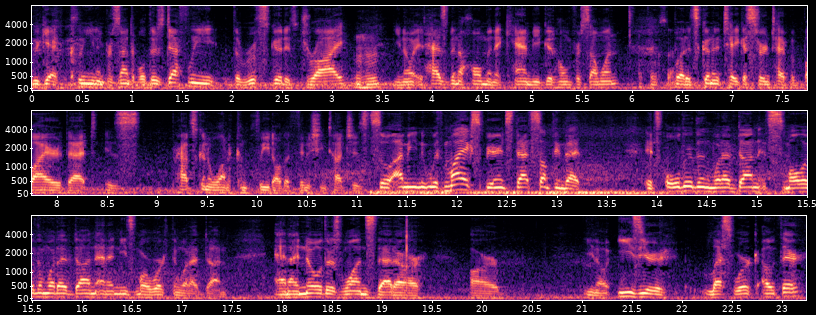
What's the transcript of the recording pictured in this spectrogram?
we get clean and presentable. There's definitely the roof's good. It's dry. You know, it has been a home and it can be a good home for someone. think so. But it's going to take a certain type of buyer that is perhaps going to want to complete all the finishing touches. So I mean, with my experience, that's something that it's older than what I've done, it's smaller than what I've done, and it needs more work than what I've done. And I know there's ones that are are you know easier, less work out there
